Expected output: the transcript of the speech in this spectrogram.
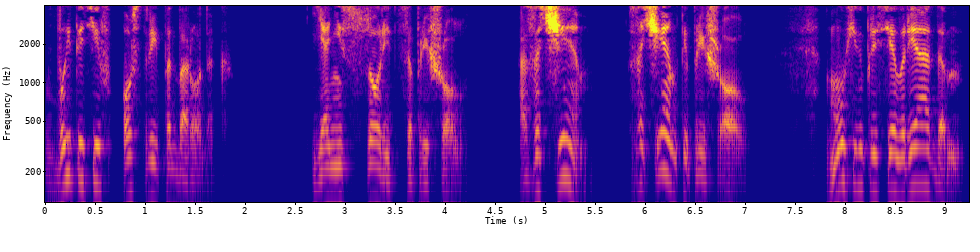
выпитив острый подбородок. «Я не ссориться пришел. А зачем? Зачем ты пришел?» Мухин присел рядом,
